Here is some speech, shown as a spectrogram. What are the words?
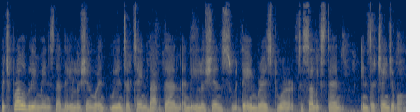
which probably means that the illusion we entertained back then and the illusions they embraced were, to some extent, interchangeable.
